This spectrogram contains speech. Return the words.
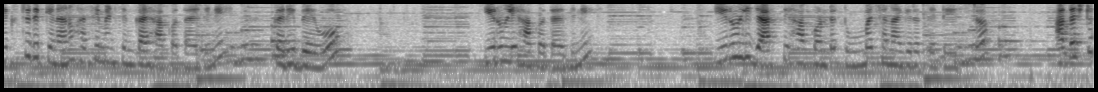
ನೆಕ್ಸ್ಟ್ ಇದಕ್ಕೆ ನಾನು ಹಸಿ ಮೆಣಸಿನ್ಕಾಯಿ ಹಾಕೋತಾ ಇದ್ದೀನಿ. ಕರಿಬೇವು, ಈರುಳ್ಳಿ ಹಾಕೋತಾ ಇದ್ದೀನಿ. ಈರುಳ್ಳಿ ಜಾಸ್ತಿ ಹಾಕೊಂಡ್ರೆ ತುಂಬಾ ಚೆನ್ನಾಗಿರುತ್ತೆ ಟೇಸ್ಟ್ ಆದಷ್ಟು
